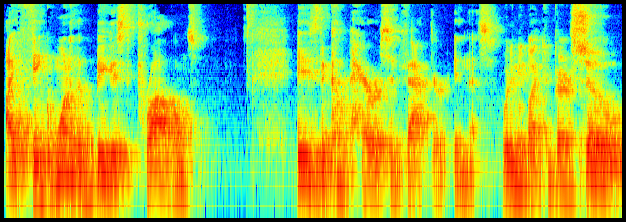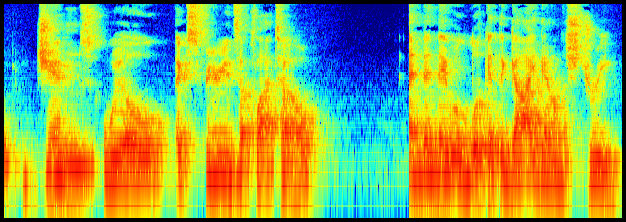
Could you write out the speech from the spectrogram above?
I think one of the biggest problems is the comparison factor in this. What do you mean by comparison? So gyms will experience a plateau and then they will look at the guy down the street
